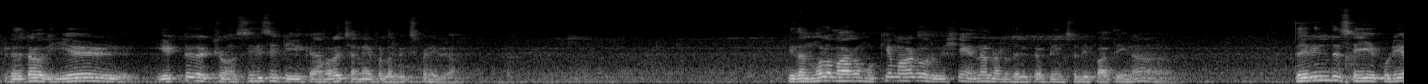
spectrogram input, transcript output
கிட்டத்தட்ட ஒரு ஏழு எட்டு லட்சம் சிசிடிவி கேமரா சென்னை ஃபுல்லாக ஃபிக்ஸ் பண்ணியிருக்காங்க. இதன் மூலமாக முக்கியமாக ஒரு விஷயம் என்ன நடந்திருக்கு அப்படின்னு சொல்லி பார்த்தீங்கன்னா தெரிந்து செய்யக்கூடிய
